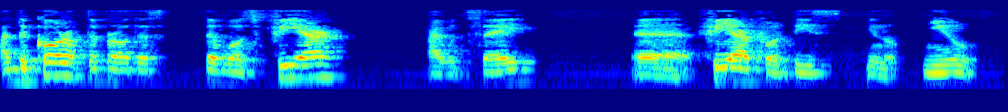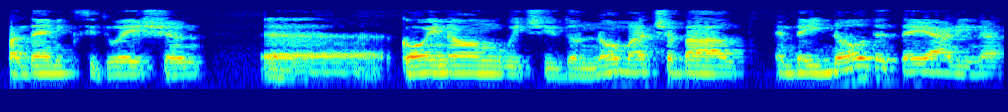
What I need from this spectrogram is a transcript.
at the core of the protest, there was fear, I would say, uh, fear for this, you know, new pandemic situation uh, going on, which you don't know much about, and they know that they are in a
